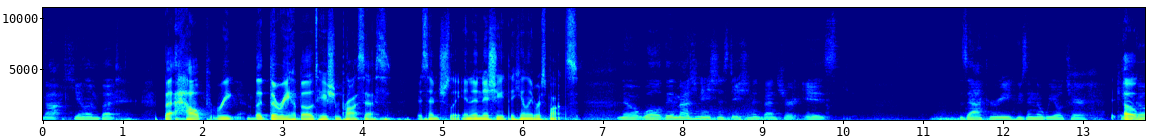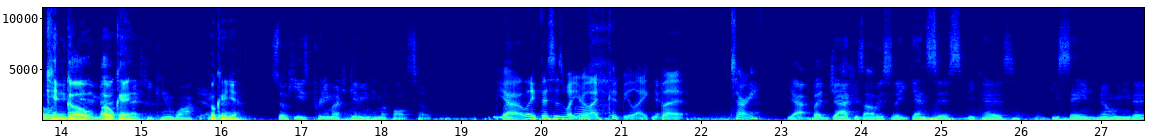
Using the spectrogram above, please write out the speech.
Not heal him, but but help re- Yeah. like the rehabilitation process essentially and initiate the healing response. No, well, the Imagination Station adventure is Zachary, who's in the wheelchair. Oh, can in go, and imagine okay. That he can walk. and Okay, run. yeah. So he's pretty much giving him a false hope. Yeah, like this is what your life could be like. Yeah. But sorry. Yeah, but Jack is obviously against this because he's saying no. We need to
